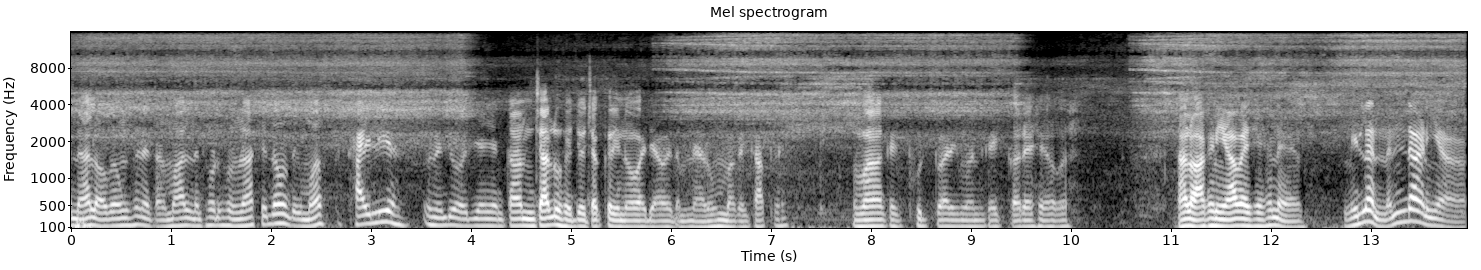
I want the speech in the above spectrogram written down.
અને હાલો, હવે હું છે ને તાર માલને થોડું થોડું નાખી દઉં, તો મસ્ત ખાઈ લઈએ અને જો હજી અહીંયા કામ ચાલુ છે, જો ચક્કરીનો અવાજ આવે તમને રૂમમાં કંઈક આપે. વાં કંઈક ફૂટવારીમાં ને કંઈક કરે છે હવે. હાલો, આગણી આવે છે ને. મિલન નંદાણિયા.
